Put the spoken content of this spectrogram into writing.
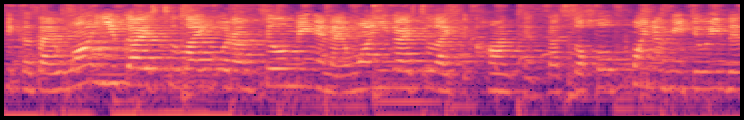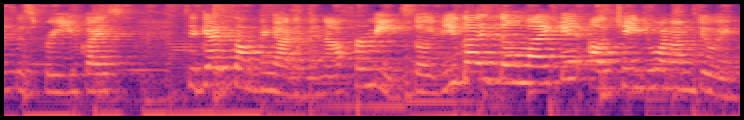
because I want you guys to like what I'm filming and I want you guys to like the content. That's the whole point of me doing this is for you guys to get something out of it, not for me. So if you guys don't like it, I'll change what I'm doing.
